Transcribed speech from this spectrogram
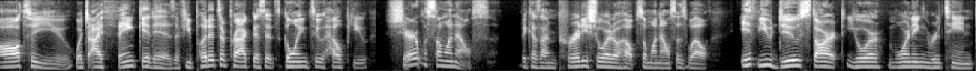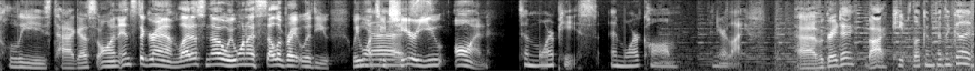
all to you, which I think it is, if you put it to practice, it's going to help you. Share it with someone else because I'm pretty sure it'll help someone else as well. If you do start your morning routine, please tag us on Instagram. Let us know. We want to celebrate with you. We want yes. to cheer you on to more peace and more calm in your life. Have a great day. Bye. Keep looking for the good,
